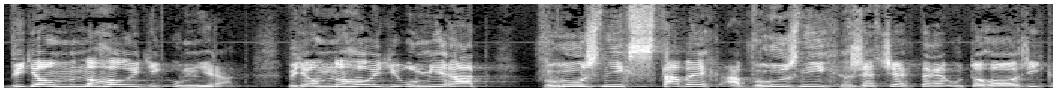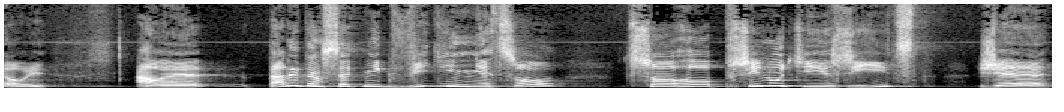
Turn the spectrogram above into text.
Viděl mnoho lidí umírat. Viděl mnoho lidí umírat v různých stavech a v různých řečech, které u toho říkali. Ale tady ten setník vidí něco, co ho přinutí říct, že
